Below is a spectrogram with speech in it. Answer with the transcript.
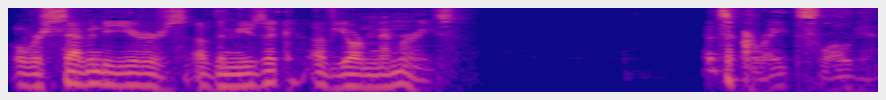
over 70 years of the music of your memories. That's a great slogan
